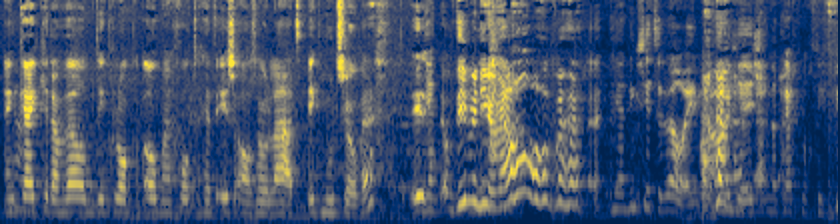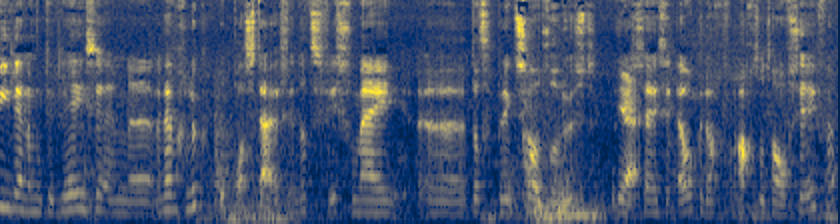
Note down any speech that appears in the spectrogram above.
en Ja. kijk je dan wel op die klok, oh mijn god, het is al zo laat, ik moet zo weg? Ja. Op die manier wel? Of, eh? Ja, die zit er wel in. Oh jeetje, en dan krijg ik nog die file en dan moet ik racen. En eh, we hebben gelukkig oppas thuis. En dat is voor mij, eh, dat brengt zoveel rust. Ja. Zij is er elke dag van 8 tot half 7.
